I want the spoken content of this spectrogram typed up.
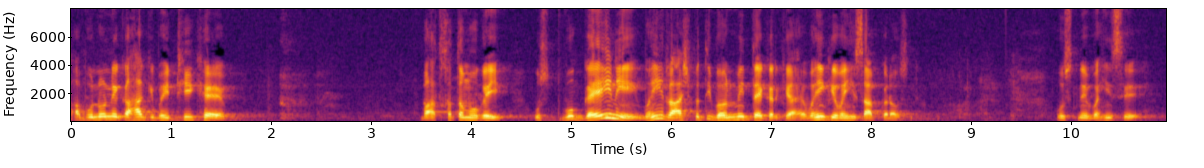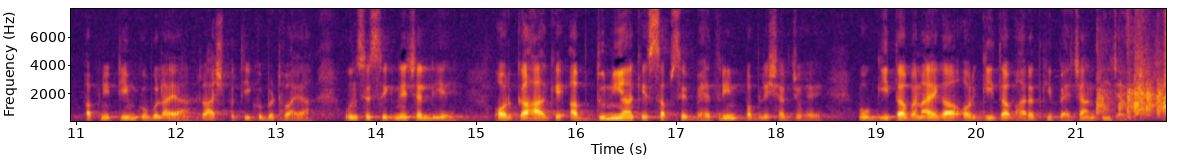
अब उन्होंने कहा कि, भाई, ठीक है, बात खत्म हो गई। उस, वो गए ही नहीं, वहीं राष्ट्रपति भवन में तय करके आया, वहीं के वहीं हिसाब करा उसने। उसने वहीं से अपनी टीम को बुलाया, राष्ट्रपति को बिठवाया, उनसे सिग्नेचर लिए और कहा कि अब दुनिया के सबसे बेहतरीन पब्लिशर जो है, वो गीता बनाएगा और गीता भारत की पहचान दी जाएगी।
